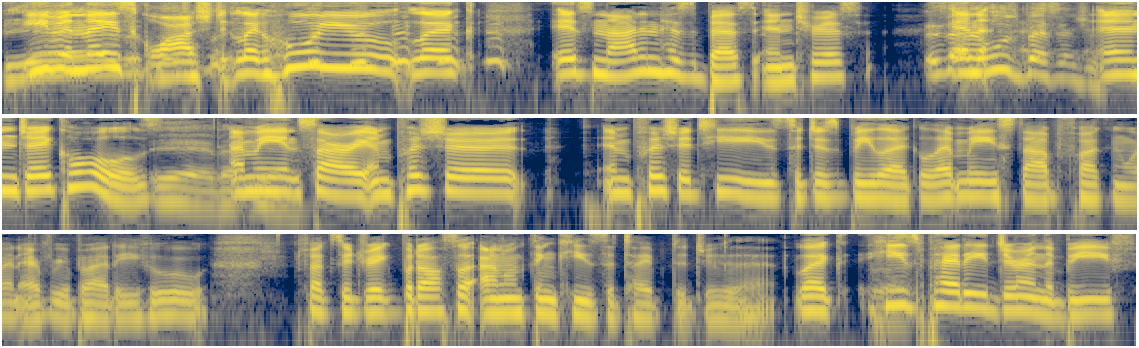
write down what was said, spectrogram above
Even they squashed it. Like, who are you? Like, it's not in his best interest. Is that and- who's best interest? And J. Cole's. yeah, I mean, yeah. sorry, and Pusha and Pusha T's to just be like, let me stop fucking with everybody who fucks with Drake. But also, I don't think he's the type to do that. Like, he's petty during the beef.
